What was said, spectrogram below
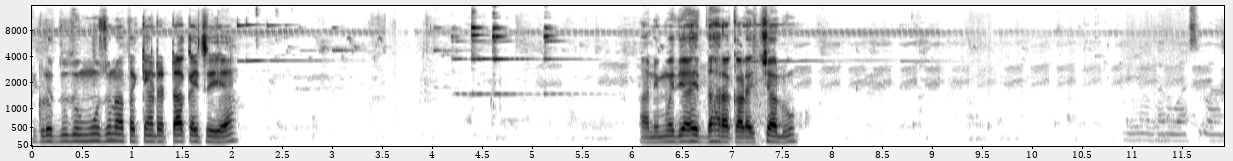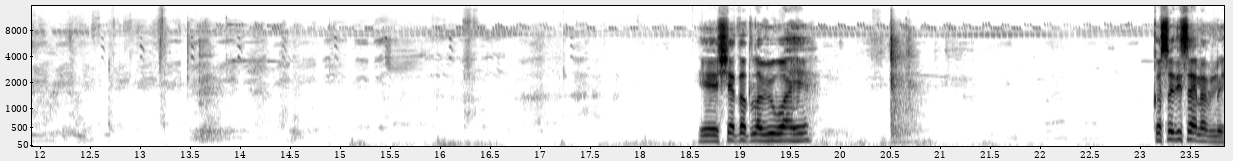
इकडे दूध मोजून आता कॅन्टात टाकायचं ह्या. आणि मध्ये आहेत धारा काढायचे चालू. हे शेतातला व्ह्यू आहे. कसं दिसायला लागले?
